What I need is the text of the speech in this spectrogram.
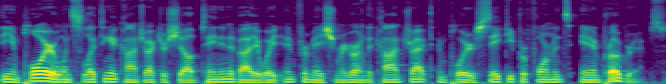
The employer, when selecting a contractor, shall obtain and evaluate information regarding the contract employer's safety performance and programs.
